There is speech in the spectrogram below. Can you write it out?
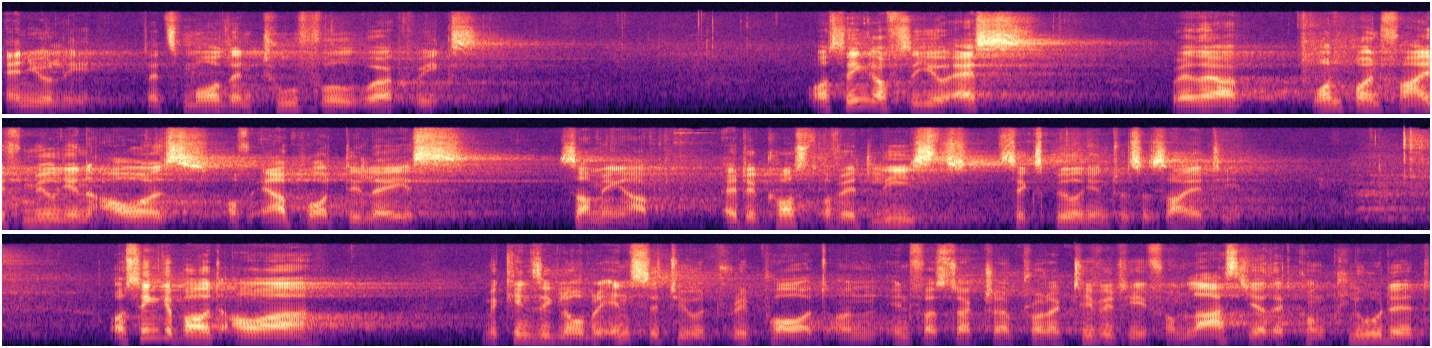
annually. That's more than two full work weeks. Or think of the US, where there are 1.5 million hours of airport delays summing up at a cost of at least 6 billion to society. Or think about our McKinsey Global Institute report on infrastructure productivity from last year that concluded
